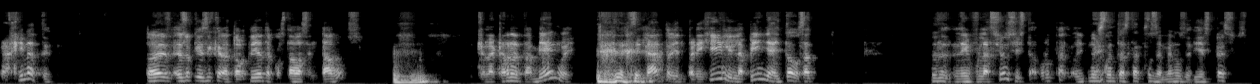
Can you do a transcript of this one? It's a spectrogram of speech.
imagínate. Entonces, eso quiere decir que la tortilla te costaba centavos, que la carne también, güey. El cilantro y el perejil y la piña y todo. O sea, la la inflación sí está brutal. Hoy no encuentras tacos de menos de 10 pesos.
